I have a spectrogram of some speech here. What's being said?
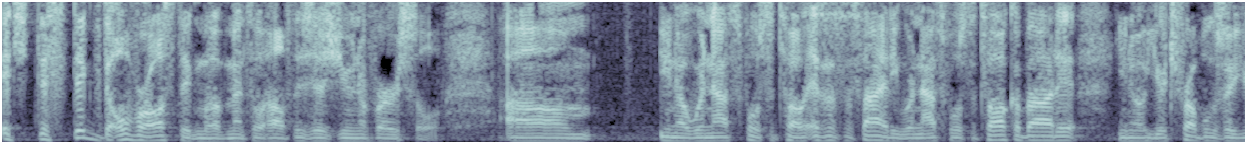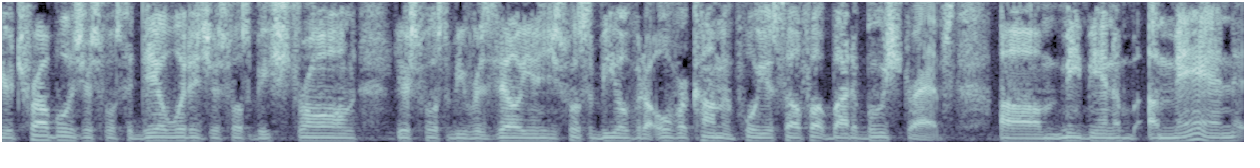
it's the stig- the overall stigma of mental health is just universal. Um, you know, we're not supposed to talk as a society. We're not supposed to talk about it. You know, your troubles are your troubles. You're supposed to deal with it. You're supposed to be strong. You're supposed to be resilient. You're supposed to be able to overcome and pull yourself up by the bootstraps. Um, me being a, a man,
